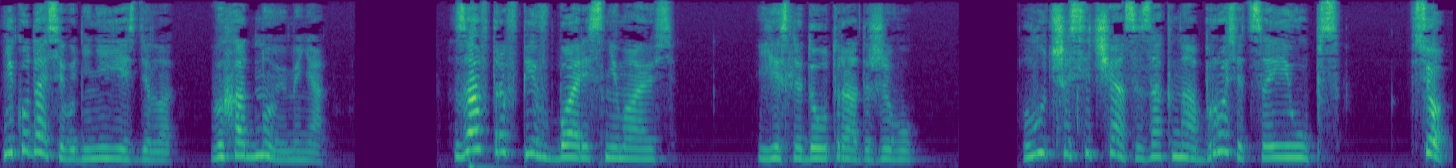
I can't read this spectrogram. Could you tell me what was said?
Никуда сегодня не ездила. Выходной у меня. Завтра в пивбаре снимаюсь, если до утра доживу. Лучше сейчас из окна броситься и упс. Все,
